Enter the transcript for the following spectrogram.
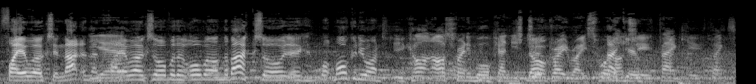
fireworks in that, and then Yeah. fireworks over the over on the back. So uh, what more could you want? You can't ask for any more, can you? Stuart? No. Great race. Well Thank done you. to you. Thank you. Thanks.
